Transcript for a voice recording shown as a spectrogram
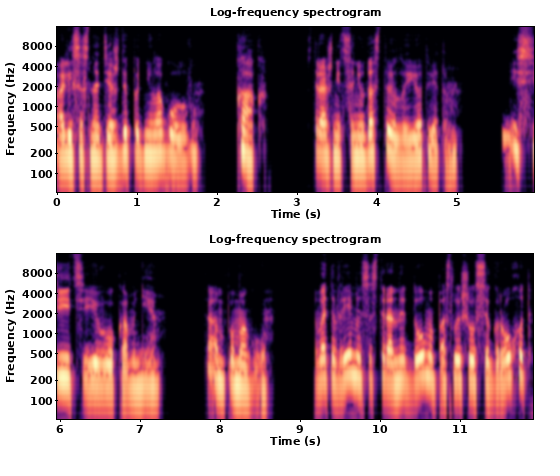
Алиса с надеждой подняла голову. «Как?» Стражница не удостоила ее ответом. Несите его ко мне. Там помогу». В это время со стороны дома послышался грохот,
